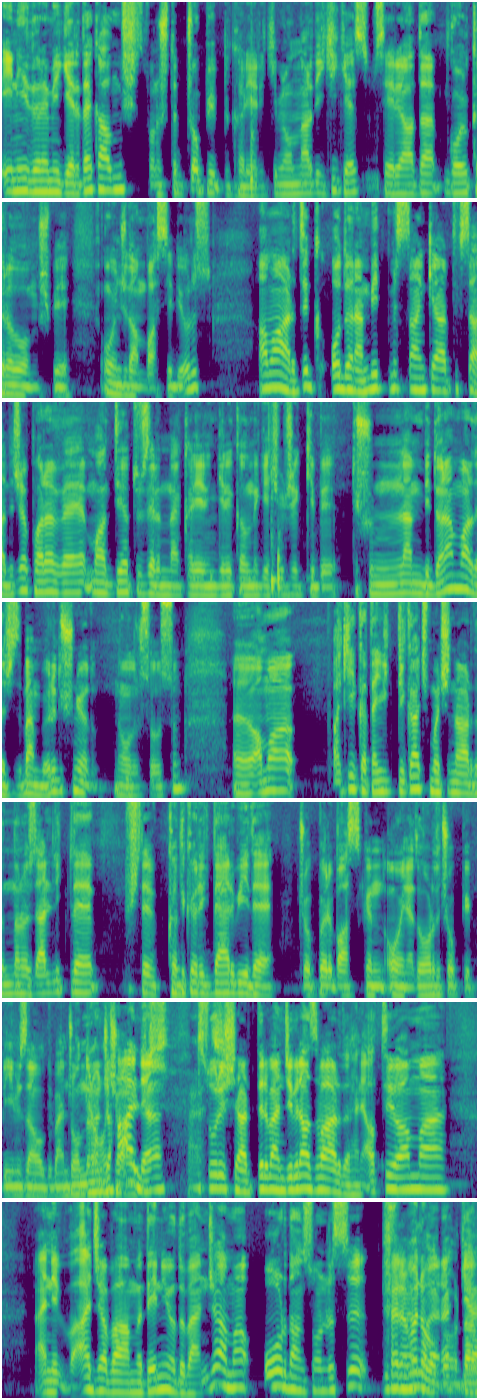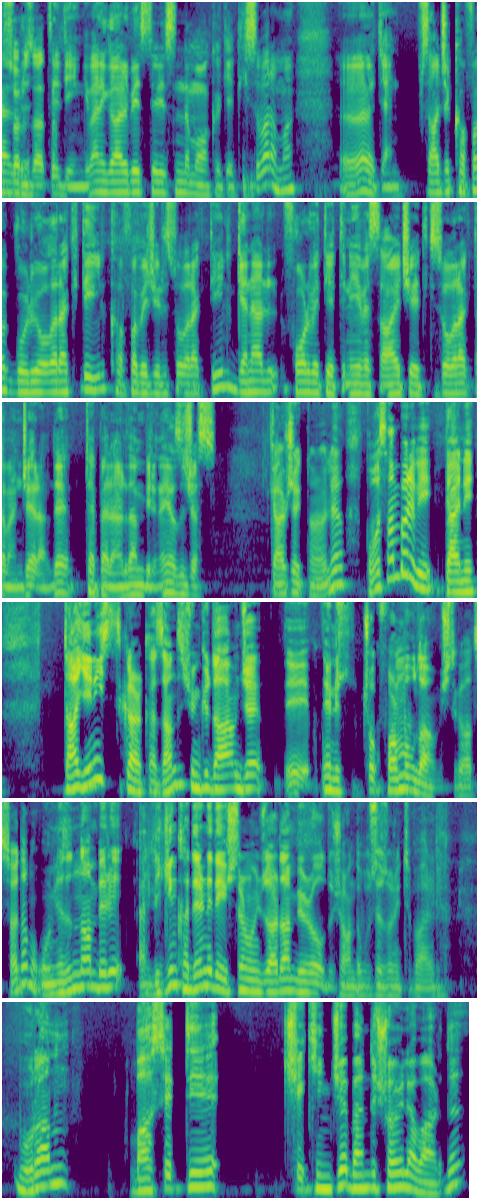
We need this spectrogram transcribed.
en iyi dönemi geride kalmış. Sonuçta çok büyük bir kariyer. 2010'larda iki kez Serie A'da gol kralı olmuş bir oyuncudan bahsediyoruz. Ama artık o dönem bitmiş sanki artık sadece para ve maddiyat üzerinden kariyerin geri kalanını geçirecek gibi düşünülen bir dönem vardı. İşte ben böyle düşünüyordum ne olursa olsun. Ee, ama hakikaten ilk birkaç maçın ardından özellikle işte Kadıköy derbiyi de çok böyle baskın oynadı. Orada çok büyük bir imza oldu bence. Ondan Ya önce hala Evet. soru işaretleri bence biraz vardı. Hani atıyor ama hani acaba mı deniyordu bence ama oradan sonrası Fenomen oldu oradan geldi sonra zaten. Dediğin gibi hani galibiyet serisinde muhakkak etkisi var ama e, evet yani sadece kafa golü olarak değil, kafa becerisi olarak değil, genel forvet yeteneği ve saha içi etkisi olarak da bence herhalde tepelerden birine yazacağız. Gerçekten öyle. Baba sen böyle bir yani daha yeni istikrar kazandı. Çünkü daha önce e, henüz çok forma bulamamıştı Galatasaray'da ama oynadığından beri yani ligin kaderini değiştiren oyunculardan biri oldu şu anda bu sezon itibariyle. Burak'ın bahsettiği çekince bende şöyle vardı.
